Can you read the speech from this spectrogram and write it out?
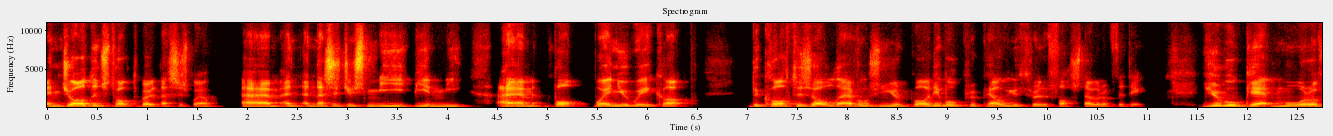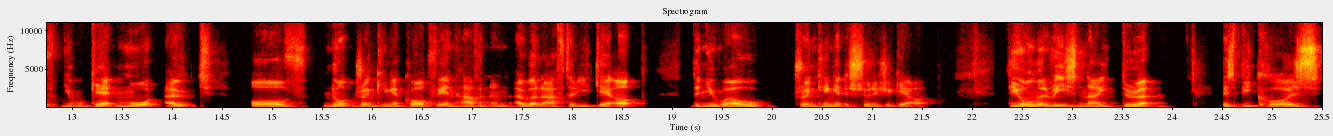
and Jordan's talked about this as well. Um, and and this is just me being me. Um, but when you wake up, the cortisol levels in your body will propel you through the first hour of the day you will get more of you will get more out of not drinking a coffee and having an hour after you get up than you will drinking it as soon as you get up. The only reason I do it is because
